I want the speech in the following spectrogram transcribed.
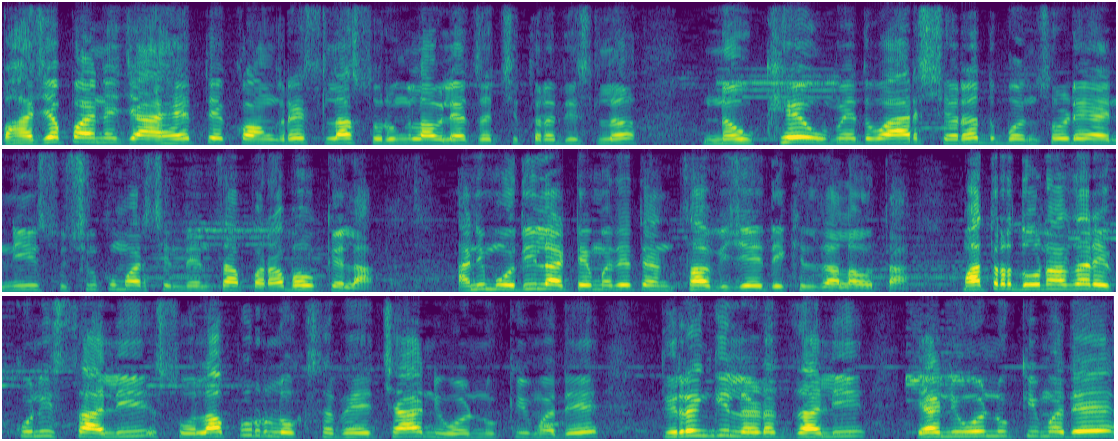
भाजपाने जे आहे ते काँग्रेसला सुरुंग लावल्याचं चित्र दिसलं. नौखे उमेदवार शरद बनसोडे यांनी सुशीलकुमार शिंदेंचा पराभव केला. आणि मोदी लाटेमध्ये त्यांचा विजय देखील झाला होता. मात्र दोन हजार एकोणीस साली सोलापूर लोकसभेच्या निवडणुकीमध्ये तिरंगी लढत झाली. या निवडणुकीमध्ये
